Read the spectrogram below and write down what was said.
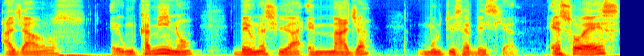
hallamos eh, un camino de una ciudad en malla multiservicial. Eso es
